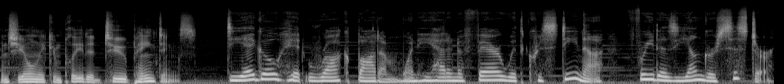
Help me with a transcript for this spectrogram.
and she only completed two paintings. Diego hit rock bottom when he had an affair with Cristina, Frida's younger sister.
